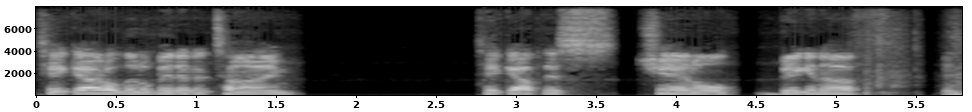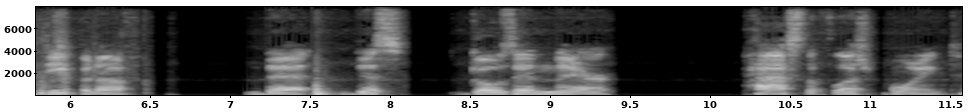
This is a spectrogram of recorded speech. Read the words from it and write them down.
take out a little bit at a time, take out this channel big enough and deep enough that this goes in there past the flush point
